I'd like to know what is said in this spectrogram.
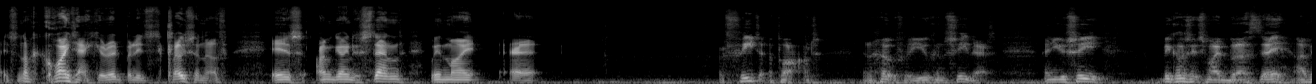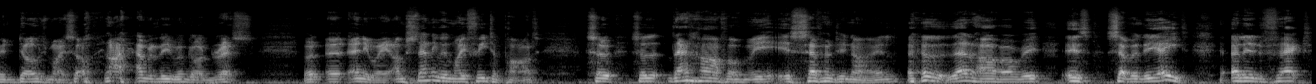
it's not quite accurate, but it's close enough, is I'm going to stand with my uh, feet apart, and hopefully you can see that. And you see, because it's my birthday, I've indulged myself and I haven't even got dressed. But uh, anyway, I'm standing with my feet apart so, so that half of me is 79, that half of me is 78. And in fact,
